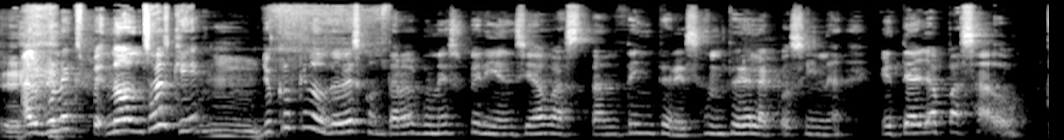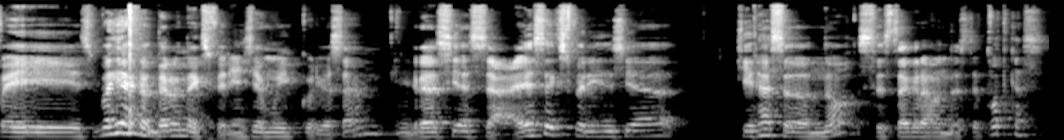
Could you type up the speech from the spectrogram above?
eh, alguna experiencia... No, ¿sabes qué? mm, Yo creo que nos debes contar alguna experiencia bastante interesante de la cocina que te haya pasado. Pues voy a contar una experiencia muy curiosa. Gracias a esa experiencia, quieras o no, se está grabando este podcast.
